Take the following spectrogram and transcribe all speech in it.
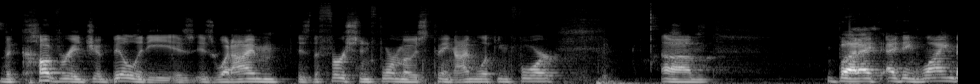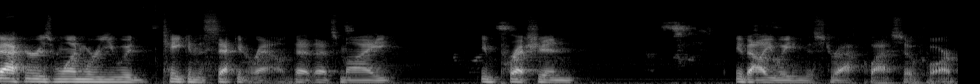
the coverage ability is, is what I'm is the first and foremost thing I'm looking for. Um, but I, I think linebacker is one where you would take in the second round. That that's my impression evaluating this draft class so far.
